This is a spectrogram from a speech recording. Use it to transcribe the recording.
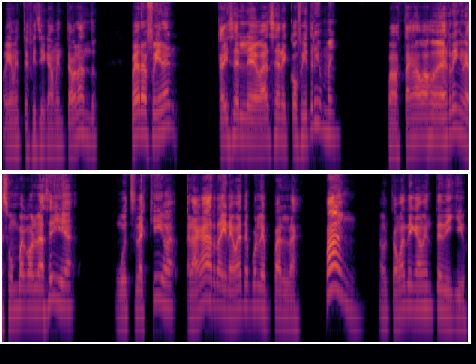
Obviamente físicamente hablando. Pero al final, Kaiser le va a hacer el coffee treatment. Cuando están abajo del ring, le zumba con la silla. Woods la esquiva, la agarra y le mete por la espalda. ¡Pam! Automáticamente DQ.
